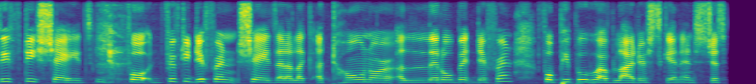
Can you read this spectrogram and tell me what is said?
50 shades for 50 different shades that are like a tone or a little bit different for people who have lighter skin and it's just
